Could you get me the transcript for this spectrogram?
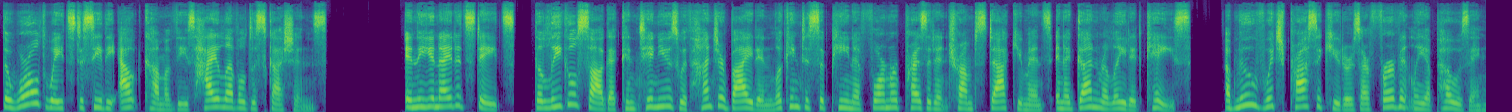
The world waits to see the outcome of these high level discussions. In the United States, the legal saga continues with Hunter Biden looking to subpoena former President Trump's documents in a gun related case, a move which prosecutors are fervently opposing.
